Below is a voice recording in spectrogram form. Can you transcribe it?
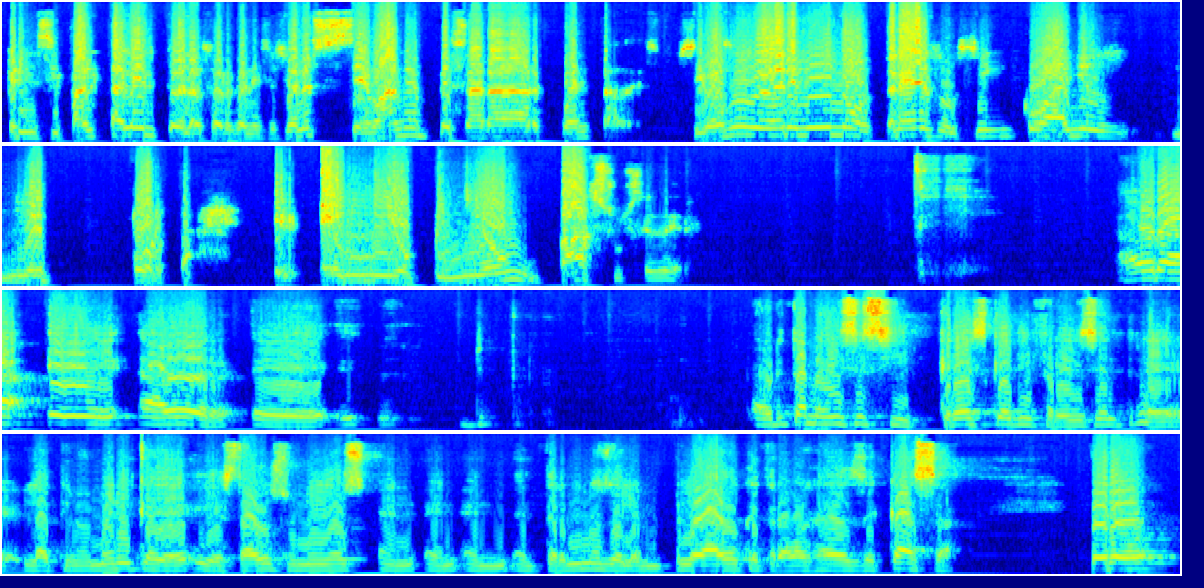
principal talento de las organizaciones se van a empezar a dar cuenta de eso. Si va a suceder en uno, tres o cinco años, no importa. En, mi opinión, va a suceder. Ahora, eh, a ver, eh, ahorita me dices si crees que hay diferencia entre Latinoamérica y, Estados Unidos en, términos del empleado que trabaja desde casa, pero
